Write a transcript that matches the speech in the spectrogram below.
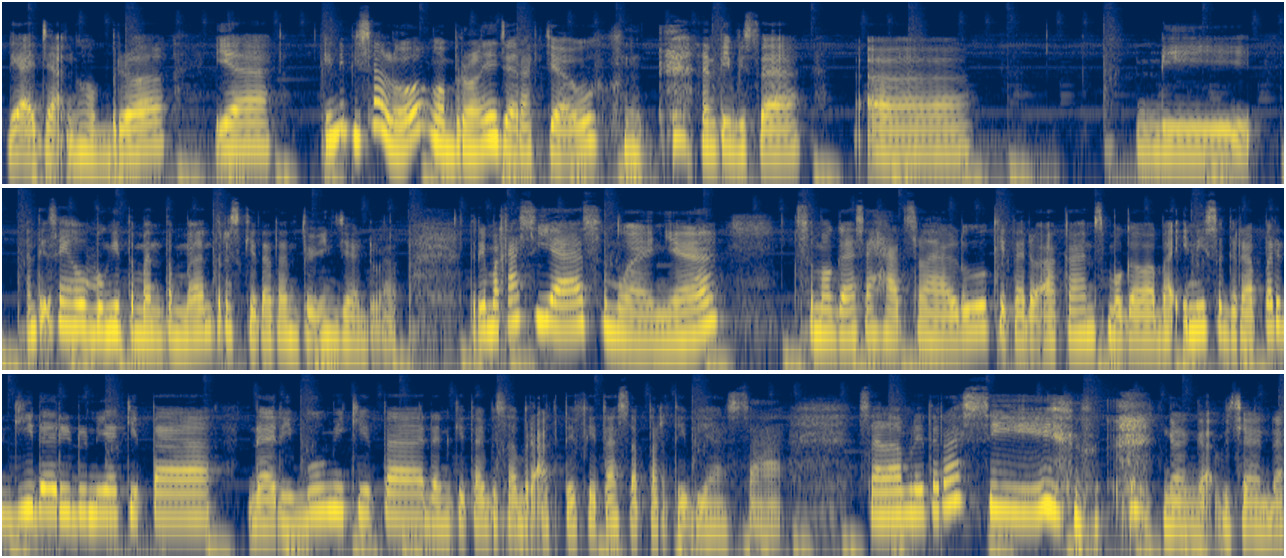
diajak ngobrol. Ya ini bisa loh ngobrolnya jarak jauh. nanti bisa uh, di nanti saya hubungi teman-teman terus kita tentuin jadwal. Terima kasih ya semuanya. Semoga sehat selalu. Kita doakan semoga wabah ini segera pergi dari dunia kita, dari bumi kita, dan kita bisa beraktivitas seperti biasa. Salam literasi. nggak nggak bercanda.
